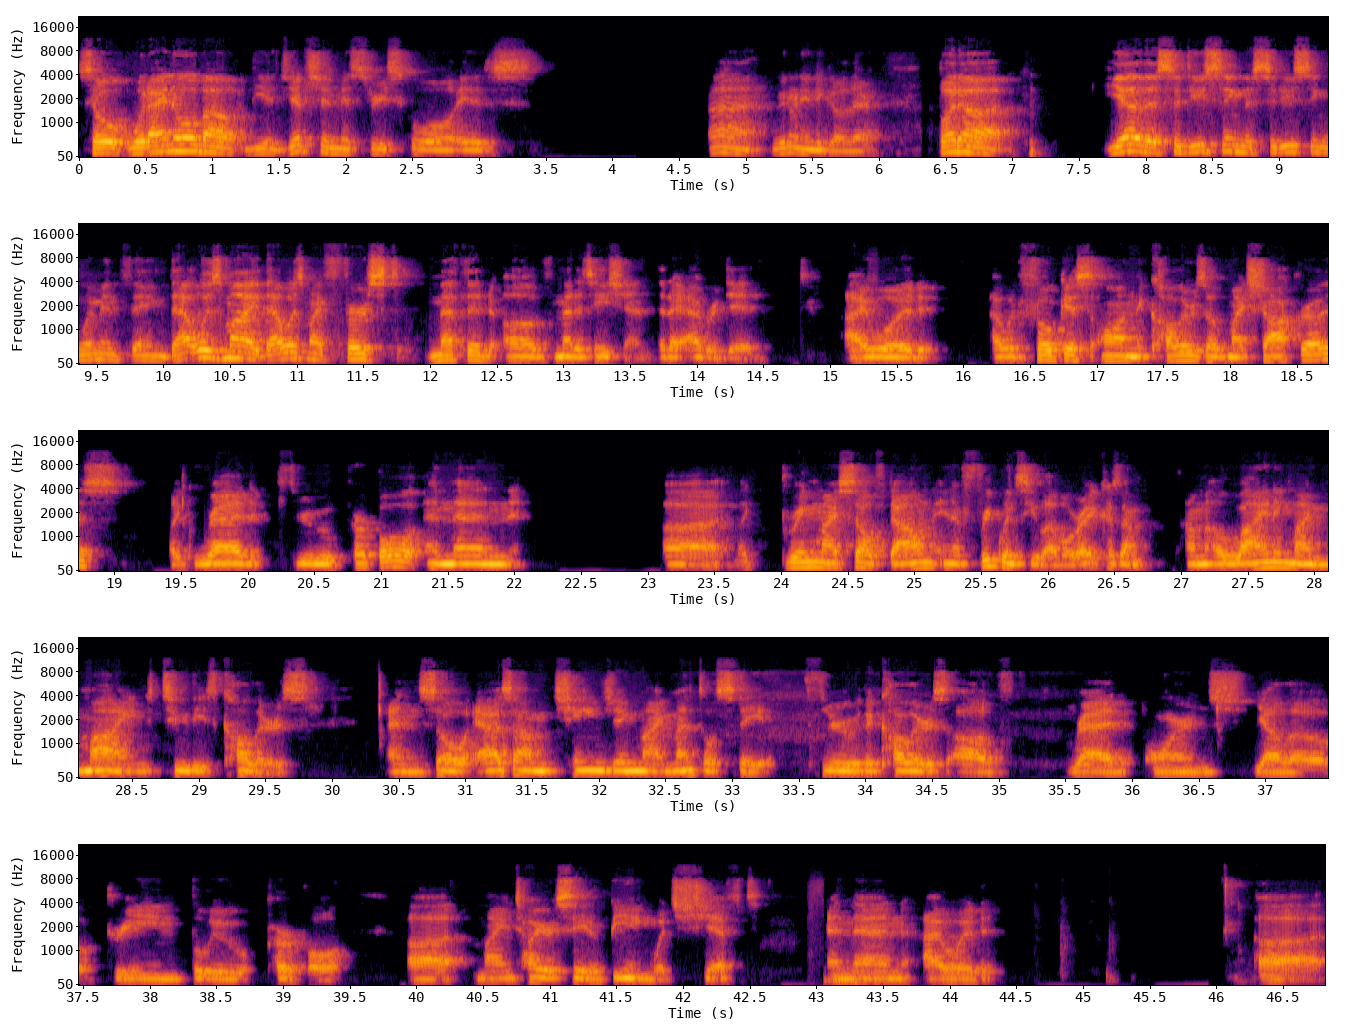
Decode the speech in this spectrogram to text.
So what i know about the egyptian mystery school is ah we don't need to go there. But uh yeah the seducing the seducing women thing that was my that was my first method of meditation that i ever did. I would i would focus on the colors of my chakras like red through purple and then uh, like bring myself down in a frequency level, right? Because I'm I'm aligning my mind to these colors, and so as I'm changing my mental state through the colors of red, orange, yellow, green, blue, purple, uh, my entire state of being would shift, and then I would uh,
